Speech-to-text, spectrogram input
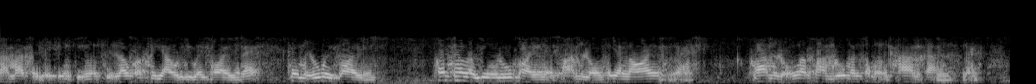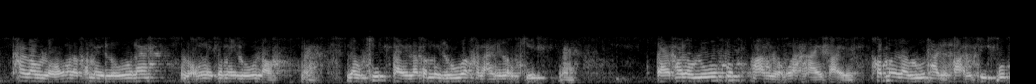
สามารถตื่นได้จริงๆก็คือเราก็เขย่าอยู่บ่อยๆนะให้มันรู้บ่อยๆเพราะถ้าเรายิ่งรู้บ่อยเนี่ยความหลงก็จะน้อยนะ ความหลงกับความรู้มันตรงข้ามกันนะถ้าเราหลงเราก็ไม่รู้นะหลงเนี่ยก็ไม่รู้หรอกนะเราคิดไปเราก็ไม่รู้ว่าขณะนี้เราคิดนะแต่พอเรารู้ปุ๊บความหลงก็หายไป เพราะเมื่อเรารู้ทันความคิดปุ๊บ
